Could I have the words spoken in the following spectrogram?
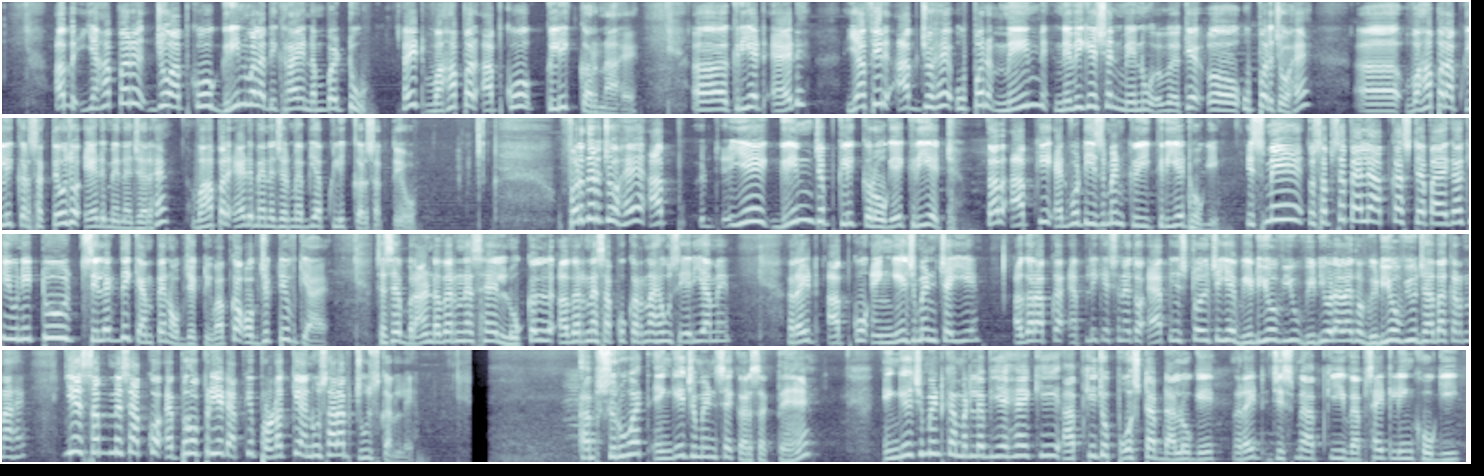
अब यहाँ पर जो आपको ग्रीन वाला दिख रहा है नंबर टू राइट वहाँ पर आपको क्लिक करना है। क्रिएट एड या फिर आप जो है ऊपर मेन नेविगेशन मेनू के ऊपर जो है वहाँ पर आप क्लिक कर सकते हो, जो एड मैनेजर है। वहाँ पर एड मैनेजर में भी आप क्लिक कर सकते हो। फर्दर जो है, आप ये ग्रीन जब क्लिक करोगे क्रिएट तब आपकी एडवर्टीजमेंट क्रिएट होगी। इसमें तो सबसे पहले आपका स्टेप आएगा कि you need to select the campaign objective आपका ऑब्जेक्टिव क्या है? जैसे ब्रांड अवेयरनेस है लोकल अवेयरनेस आपको करना है उस एरिया में राइट right? आपको एंगेजमेंट चाहिए। अगर आपका एप्लीकेशन है तो ऐप इंस्टॉल चाहिए वीडियो व्यू वीडियो डाला है तो वीडियो व्यू ज़्यादा करना है। ये सब में से आपको अप्रोप्रिएट आपके प्रोडक्ट के अनुसार आप चूज़ कर ले। अब शुरुआत एंगेजमेंट से कर सकते हैं। एंगेजमेंट का मतलब ये है कि आपकी जो पोस्ट आप डालोगे राइट जिसमें आपकी वेबसाइट लिंक होगी,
